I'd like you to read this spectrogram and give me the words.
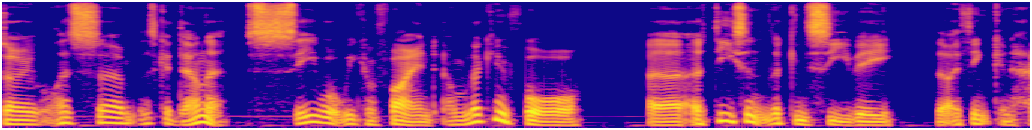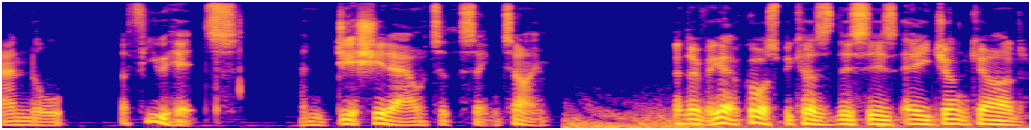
So let's um, let's get down there, see what we can find. I'm looking for uh, a decent looking CV that I think can handle a few hits and dish it out at the same time. And don't forget, of course, because this is a junkyard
